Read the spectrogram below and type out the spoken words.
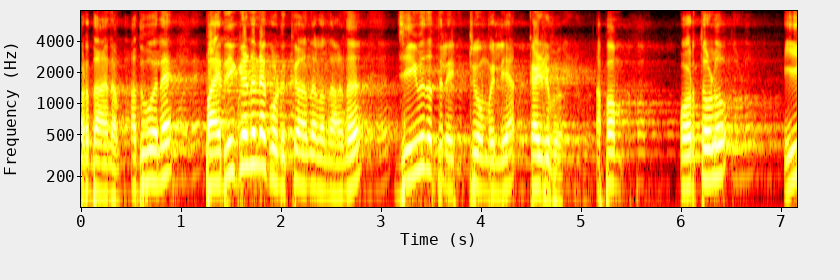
പ്രധാനം. അതുപോലെ പരിഗണന കൊടുക്കുക എന്നുള്ളതാണ് ജീവിതത്തിലെ ഏറ്റവും വലിയ കഴിവ്. അപ്പം ഓർത്തോളൂ ഈ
